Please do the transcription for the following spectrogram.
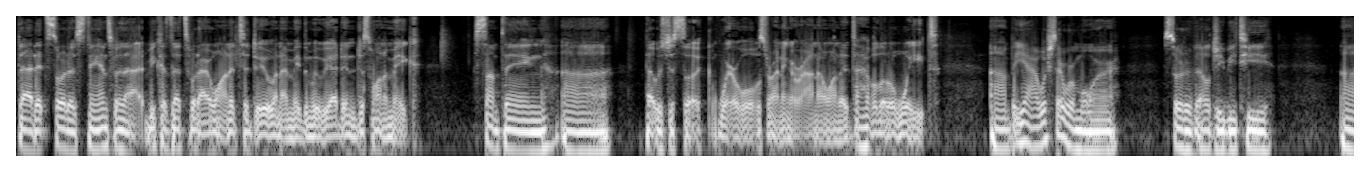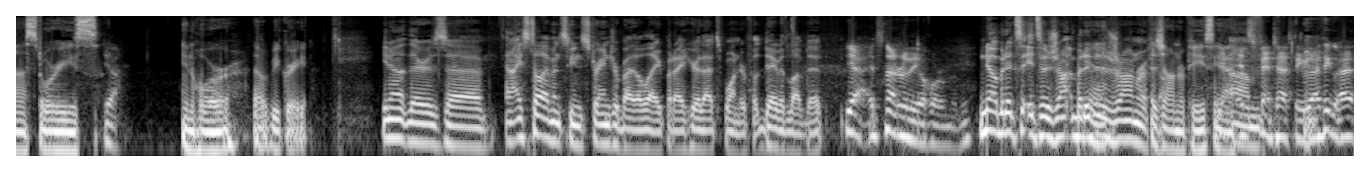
that it sort of stands for that because that's what I wanted to do when I made the movie. I didn't just want to make something uh, that was just like werewolves running around. I wanted to have a little weight. Uh, but yeah, I wish there were more sort of LGBT uh, stories Yeah. in horror. That would be great. You know, there's uh, and I still haven't seen Stranger by the Lake, but I hear that's wonderful. David loved it. Yeah, it's not really a horror movie. No, but it's it's a genre, but it is a genre. A film. genre piece. Yeah. it's fantastic. I think uh,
